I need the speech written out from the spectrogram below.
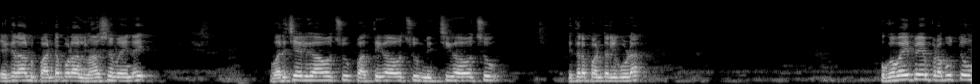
ఎకరాలు పంట పొలాలు నాశనమైనాయి వరి చేలు కావచ్చు పత్తి కావచ్చు మిర్చి కావచ్చు ఇతర పంటలు కూడా. ఒకవైపు ఏం ప్రభుత్వం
